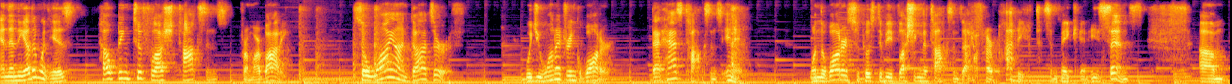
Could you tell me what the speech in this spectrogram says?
and then the other one is helping to flush toxins from our body. So, why on God's earth would you want to drink water that has toxins in it when the water is supposed to be flushing the toxins out of our body? It doesn't make any sense. Um,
